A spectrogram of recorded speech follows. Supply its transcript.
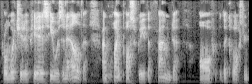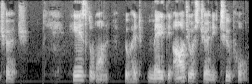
from which it appears he was an elder and quite possibly the founder of the Colossian church. He is the one who had made the arduous journey to Paul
